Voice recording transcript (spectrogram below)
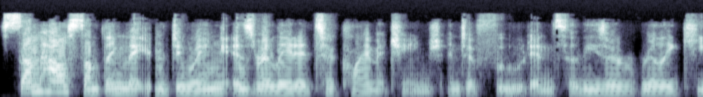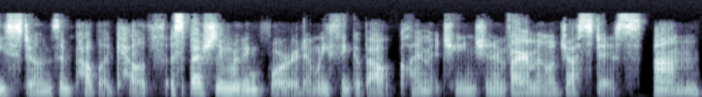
somehow something that you're doing is related to climate change and to food. And so these are really keystones in public health, especially moving forward. And we think about climate change and environmental justice. Um,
